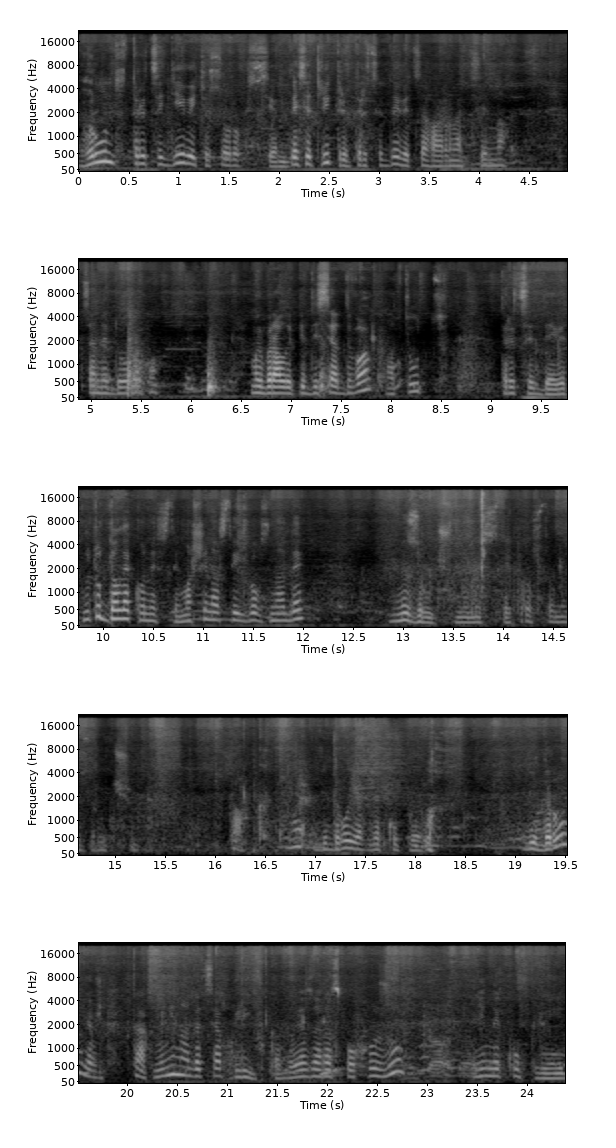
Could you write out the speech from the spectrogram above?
Грунт 39,47. 10 літрів 39 це гарна ціна. Це недорого. Ми брали 52, а тут 39. Ну тут далеко нести. Машина стоїть Бог знаде. Незручно нести, просто незручно. Так, ну відро я вже купила. Відро я вже. Так, мені треба ця плівка, бо я зараз похожу і не куплю.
